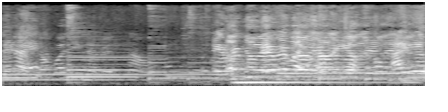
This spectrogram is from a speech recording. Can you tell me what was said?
thế này? Em em em em em em mưa em em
